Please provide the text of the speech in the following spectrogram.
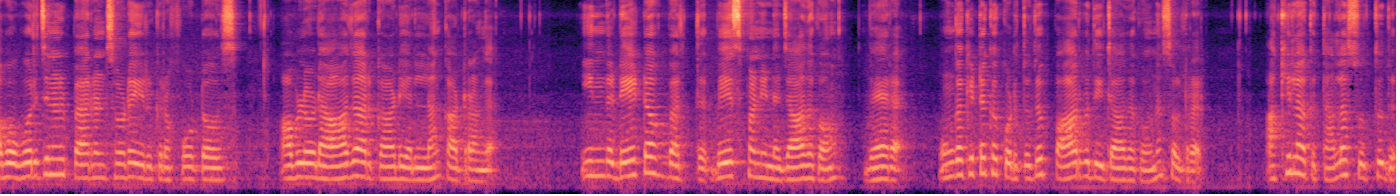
அவள் ஒரிஜினல் பேரண்ட்ஸோடு இருக்கிற ஃபோட்டோஸ் அவளோட ஆதார் கார்டு எல்லாம் காட்டுறாங்க. இந்த டேட் ஆஃப் பர்த் பேஸ் பண்ணின ஜாதகம் வேறு. உங்ககிட்டக்க கொடுத்தது பார்வதி ஜாதகம்னு சொல்கிறார் அகிலாவுக்கு தலை சுற்றுது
